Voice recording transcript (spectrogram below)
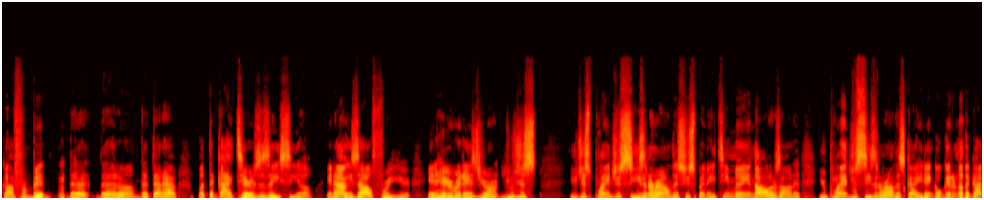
God forbid that that um that that happen. But the guy tears his ACL, and now he's out for a year. And here it is. You're you just you just planned your season around this. You spent eighteen million dollars on it. You planned your season around this guy. You didn't go get another guy.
